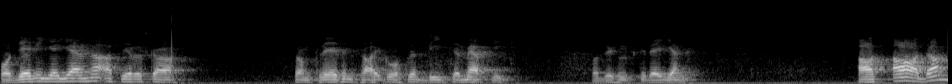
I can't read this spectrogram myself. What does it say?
og det vil jeg gjerne at dere skal, som Kleven sa i går kveld, bite merke i, så du husker det igjen, at Adam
